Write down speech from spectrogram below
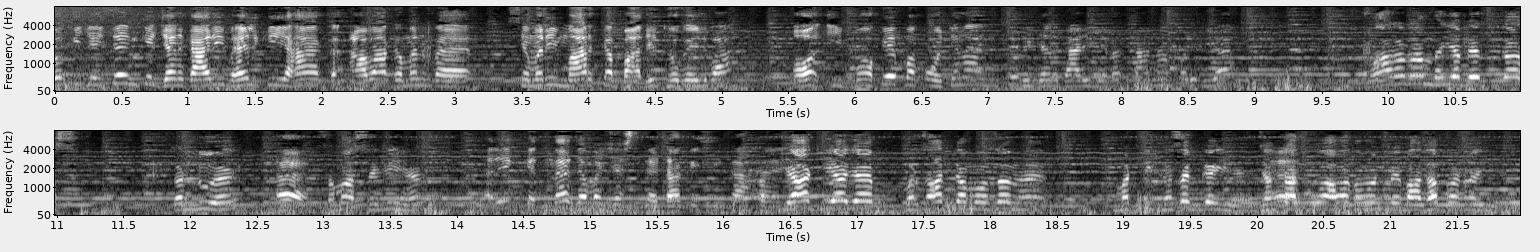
जो कि जैसे इनके जानकारी भैल कि यहाँ आवागमन सिमरी मार्ग का बाधित हो गई बा और ई मौके पर पहुँचना इनसे भी जानकारी लेना का नाम पड़ गया हमारा नाम भैया वेद प्रकाश कल्लू है हाँ। समाज सेवी है। अरे कितना ज़बरदस्त गड्ढा किसी का है। क्या किया जाए बरसात का मौसम है मट्टी खसक गई है जनता को आवागमन में बाधा पड़ रही है।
